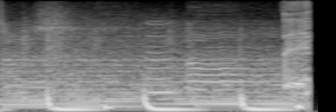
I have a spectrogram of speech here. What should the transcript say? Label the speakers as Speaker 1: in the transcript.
Speaker 1: trousers.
